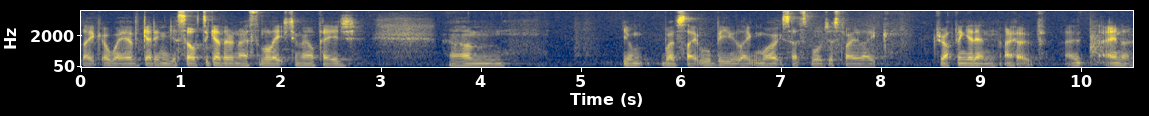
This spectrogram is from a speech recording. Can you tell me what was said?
like a way of getting yourself together a nice little HTML page. Um, your website will be like more accessible just by like dropping it in, I hope. I, I know.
